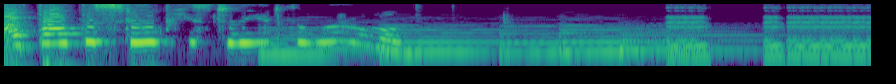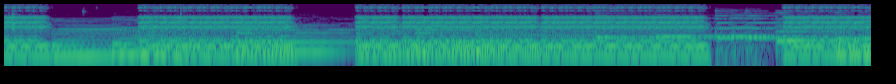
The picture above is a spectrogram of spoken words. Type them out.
I brought the snow piece to the end of the world. Hmm.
